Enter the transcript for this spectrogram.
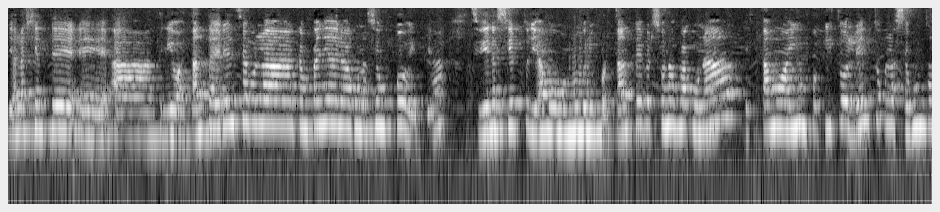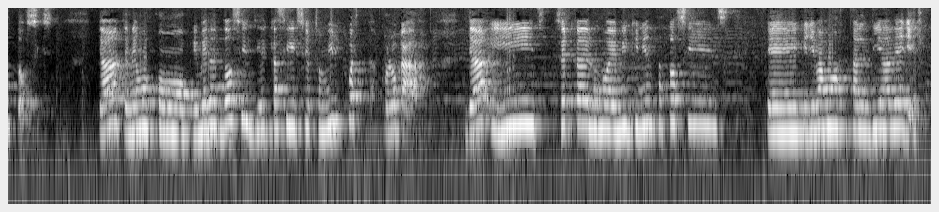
Ya la gente eh, ha tenido bastante adherencia con la campaña de la vacunación COVID, ¿ya? Si bien es cierto, llevamos un número importante de personas vacunadas, estamos ahí un poquito lentos con las segundas dosis. Ya tenemos como primeras dosis casi 18.000 puestas, colocadas, ya, y cerca de los 9.500 dosis eh, que llevamos hasta el día de ayer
